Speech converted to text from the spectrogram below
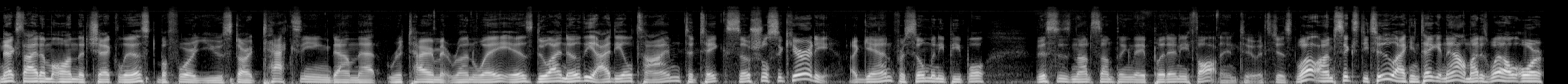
Next item on the checklist before you start taxiing down that retirement runway is Do I know the ideal time to take Social Security? Again, for so many people, this is not something they put any thought into. It's just, well, I'm 62, I can take it now, might as well. Or,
